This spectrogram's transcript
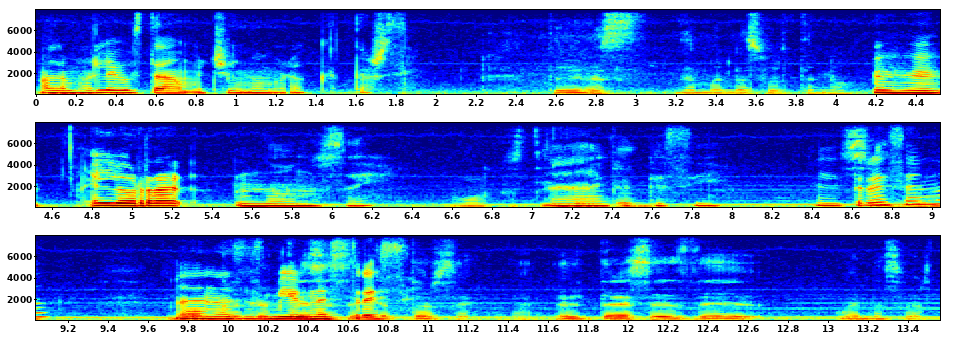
A lo mejor le gustaba mucho el número 14. Te vienes de mala suerte, ¿no? Ujú. Y Lo raro. No, no sé. Como que estoy Ah, creo que sí. ¿El Sí, 13, no? No, Ah, no, ese es viernes 13 13. es el 14. El 13 es de buena suerte.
